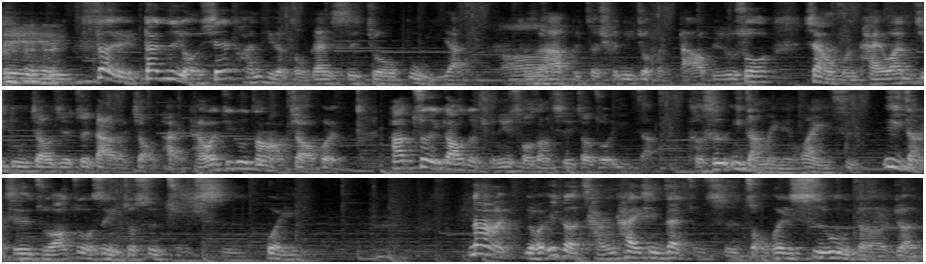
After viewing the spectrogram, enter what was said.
诶，对，但是有些团体的总干事就不一样，哦就是他的权力就很大。比如说，像我们台湾基督教界最大的教派——台湾基督长老教会，它最高的权力首长其实叫做议长。可是议长每年换一次，议长其实主要做的事情就是主持会议。嗯那有一个常态性在主持总会事务的人，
